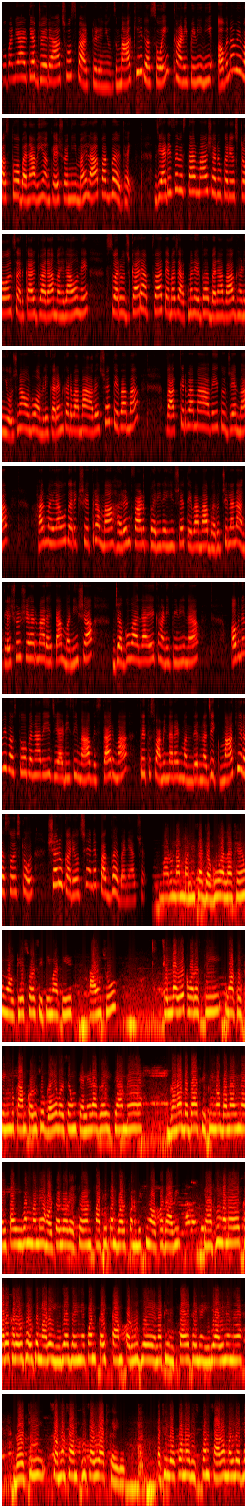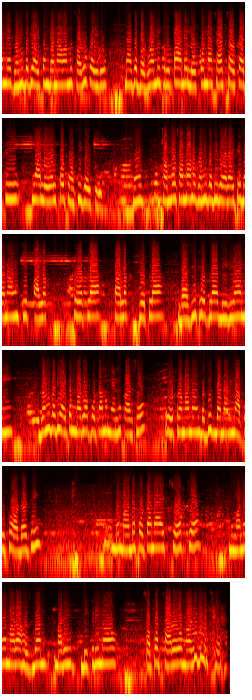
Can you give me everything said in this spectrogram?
હું પંડ્યા આરતી, આપ જોઈ રહ્યા છો સ્પાર્ક ટુડે ન્યૂઝ માકી રસોઈ, ખાણીપીણીની અવનવી વસ્તુઓ બનાવી અંકલેશ્વરની મહિલા પગભર થઈ. જીઆઈડીસી વિસ્તારમાં શરૂ કર્યો સ્ટોલ. સરકાર દ્વારા મહિલાઓને સ્વરોજગાર આપવા તેમજ આત્મનિર્ભર બનાવવા ઘણી યોજનાઓનું અમલીકરણ કરવામાં આવે છે. તેવામાં વાત કરવામાં આવે તો જેમાં હાલ મહિલાઓ દરેક ક્ષેત્રમાં હરણફાળ ભરી રહી છે. તેવામાં ભરૂચ જિલ્લાના અંકલેશ્વર શહેરમાં રહેતા મનીષા જગુવાલાએ ખાણીપીણીના અવનવી વસ્તુઓ બનાવી જીઆઈડીસીમાં વિસ્તારમાં સ્થિત સ્વામિનારાયણ મંદિર નજીક મા કી રસોઈ સ્ટોલ શરૂ કર્યો છે અને પગભર બન્યા છે. મારું નામ મનીષા જગુવાલા છે. હું અંકલેશ્વર સિટીમાંથી આવું છું. છેલ્લા એક વર્ષથી હું આ કુકિંગનું કામ કરું છું. ગયા વર્ષે હું કેનેડા ગઈ. ત્યાં મેં ઘણા બધા ટિફિનો બનાવીને આપ્યા. ઇવન મને હોટલો, રેસ્ટોરન્ટમાંથી પણ વર્ક પરમિટની ઓફર આવી. ત્યાંથી મને ખરેખર એવું થયું કે મારે ઇન્ડિયા જઈને પણ કંઈક કામ કરવું જોઈએ. એનાથી ઇન્સ્પાયર થઈને ઇન્ડિયા આવીને મેં ઘરથી સમોસાથી શરૂઆત કરી. પછી લોકોનો રિસ્પોન્સ સારો મળ્યો એટલે મેં ઘણી બધી આઈટમ બનાવવાનું શરૂ કર્યું. ને આજે ભગવાનની કૃપા અને લોકોના સાથ સહકારથી હું આ લેવલ પર પહોંચી ગઈ છું. હું સમોસામાં હું ઘણી બધી વેરાયટી બનાવું છું. પાલક રોટલા, પાલક થેપલા ભાજી, થેપલા, બિરયાની, ઘણી બધી આઈટમ મારું પોતાનું મેનુ કાર્ડ છે. એ પ્રમાણે હું બધું જ બનાવીને આપું છું ઓર્ડરથી ને મને પોતાના એક શોખ છે. મને મારા હસબન્ડ મારી દીકરીનો સપોર્ટ સારો એવો મળી રહ્યો છે.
